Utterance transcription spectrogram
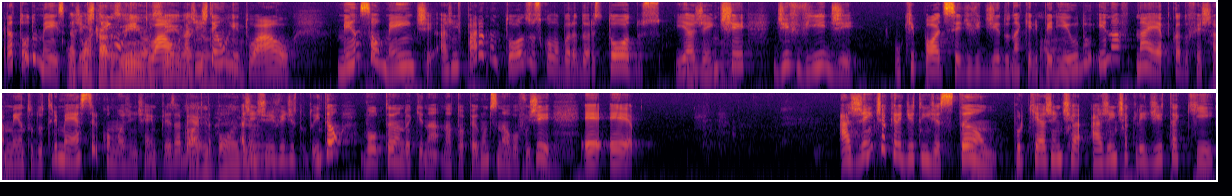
era todo mês. Um a gente tem um ritual, assim, né, a gente tem eu- um ritual mensalmente, a gente para com todos os colaboradores, todos, e Uhum. a gente divide o que pode ser dividido naquele período e na, na época do fechamento do trimestre, como a gente é empresa aberta, pode, a gente hein? divide tudo. Então, voltando aqui na, na tua pergunta, senão eu vou fugir, é, é, a gente acredita em gestão porque a gente, a gente acredita que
